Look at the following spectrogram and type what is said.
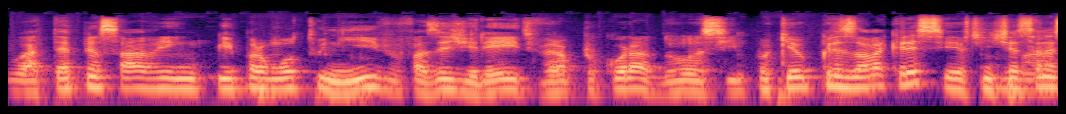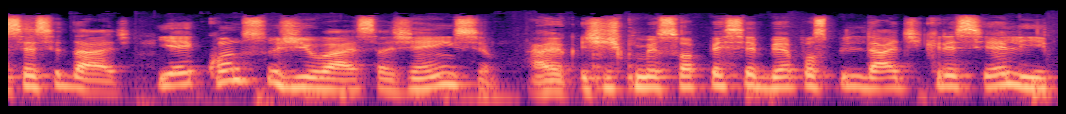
Eu até pensava em ir para um outro nível, fazer direito, virar procurador, assim, porque eu precisava crescer, eu tinha Mas... essa necessidade. E aí, quando surgiu essa agência, a gente começou a perceber a possibilidade de crescer ali.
